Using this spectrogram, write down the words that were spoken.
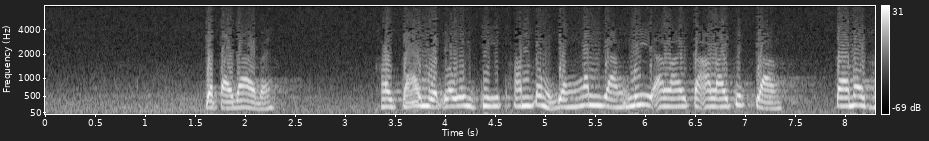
ำจะไปได้ไหมเข้าใจหมดเราวิธีทำต้องอย่างนั้นอย่างนี้อะไรแต่อะไรทุกอย่าง แต่ไม่ท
